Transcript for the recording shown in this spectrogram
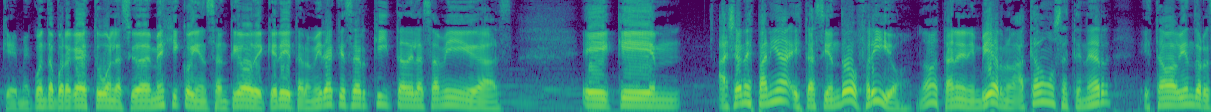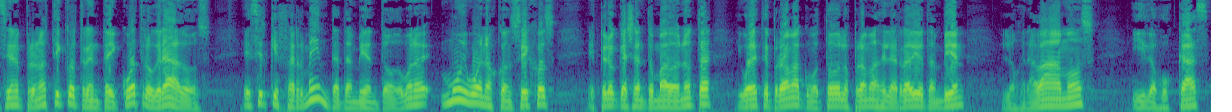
que me cuenta por acá, estuvo en la Ciudad de México y en Santiago de Querétaro. Mirá qué cerquita de las amigas. Eh, que mm, allá en España está haciendo frío, ¿no? Están en invierno. Acá vamos a tener, estaba viendo recién el pronóstico, 34 grados. Es decir, que fermenta también todo. Bueno, muy buenos consejos. Espero que hayan tomado nota. Igual este programa, como todos los programas de la radio también, los grabamos y los buscás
